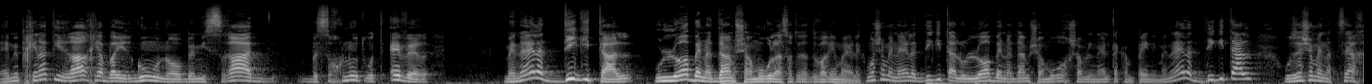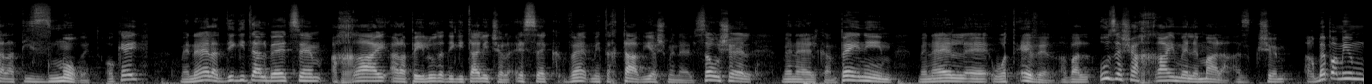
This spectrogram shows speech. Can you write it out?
אה, מבחינת היררכיה בארגון או במשרד, בסוכנות, whatever, מנהל הדיגיטל הוא לא הבן אדם שאמור לעשות את הדברים האלה. כמו שמנהל הדיגיטל הוא לא הבן אדם שאמור עכשיו לנהל את הקמפיינים. מנהל הדיגיטל הוא זה שמנצח על התזמורת, אוקיי? מנהל הדיגיטל בעצם אחראי על הפעילות הדיגיטלית של העסק, ומתחתיו יש מנהל social, מנהל קמפיינים, מנהל whatever, אה, אבל הוא זה שאחראי מלמעלה. אז הרבה פעמים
